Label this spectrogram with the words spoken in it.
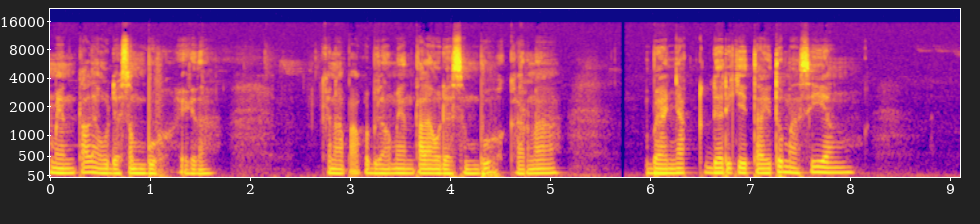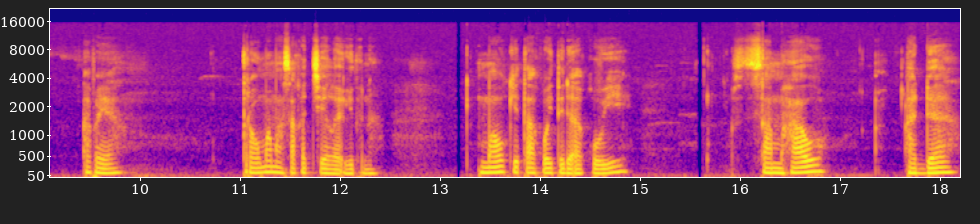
mental yang udah sembuh kayak gitu. Kenapa aku bilang mental yang udah sembuh? Karena banyak dari kita itu masih yang apa ya trauma masa kecil kayak gitu. Nah mau kita akui tidak akui somehow ada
